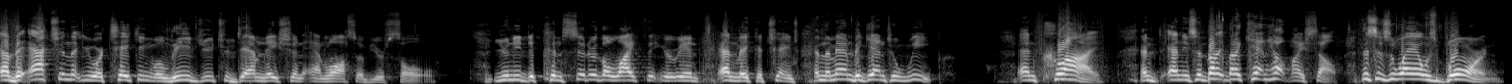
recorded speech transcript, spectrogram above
And the action that you are taking will lead you to damnation and loss of your soul. You need to consider the life that you're in and make a change. And the man began to weep and cry. And, and he said, but I, but I can't help myself. This is the way I was born.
